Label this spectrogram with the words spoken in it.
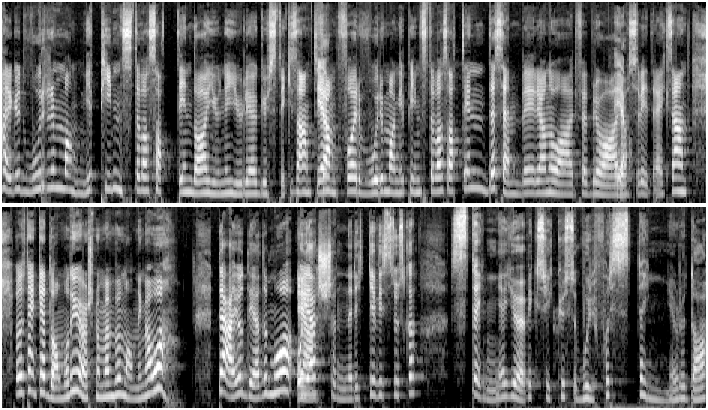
herregud, hvor mange pins det var satt inn da juni, juli, august, ikke sant? Ja. Framfor hvor mange pins det var satt inn desember, januar, februar Ja. osv. Ikke sant? Og da tenker jeg, da må det gjøres noe med bemanninga òg. Det er jo det det må, og Ja. jeg skjønner ikke hvis du skal stenge Gjøvik sykehus, hvorfor stenger du da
